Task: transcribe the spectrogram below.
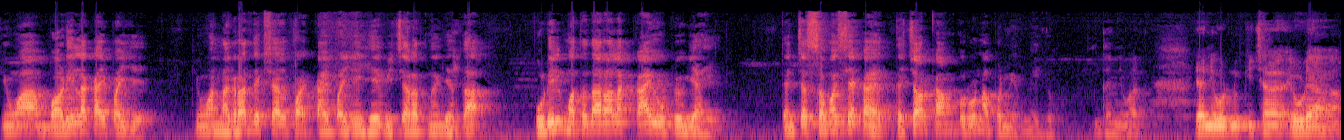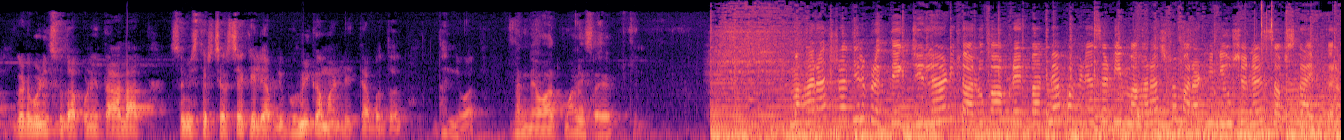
किंवा बॉडीला काय पाहिजे किंवा नगराध्यक्षाला पा- काय पाहिजे हे विचारात न घेता पुढील मतदाराला काय उपयोगी आहे त्यांच्या समस्या काय आहेत त्याच्यावर काम करून आपण निर्णय घेऊ. धन्यवाद. या निवडणुकीच्या एवढ्या गडबडीत सुद्धा आपण इथं आलात. सविस्तर चर्चा केली आपली भूमिका मांडली त्याबद्दल धन्यवाद. धन्यवाद माळी साहेब. महाराष्ट्रातील प्रत्येक जिल्हा आणि तालुका अपडेट बातम्या पाहण्यासाठी Maharashtra Marathi news channel subscribe करा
